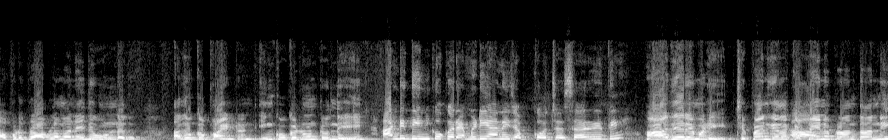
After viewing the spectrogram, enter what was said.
అప్పుడు ప్రాబ్లం అనేది ఉండదు. అదొక పాయింట్ అండి. ఇంకొకటి ఉంటుంది. అంటే దీనికి ఒక రెమెడీ అని చెప్పుకోవచ్చా సార్ ఇది? అదే రెమెడీ చెప్పాను కదా కట్ అయిన ప్రాంతాన్ని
